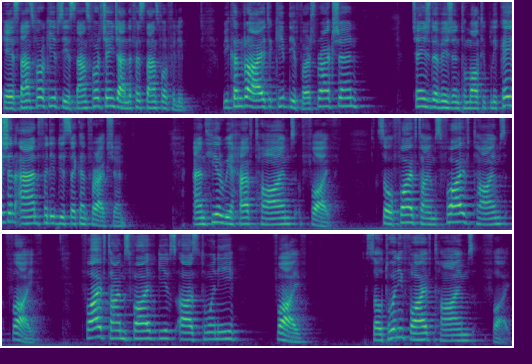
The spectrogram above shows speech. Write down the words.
K stands for keep, C stands for change, and F stands for flip. We can write keep the first fraction, change division to multiplication, and flip the second fraction. And here we have times 5. So 5 times 5 times 5. 5 times 5 gives us 25. So 25 times 5.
